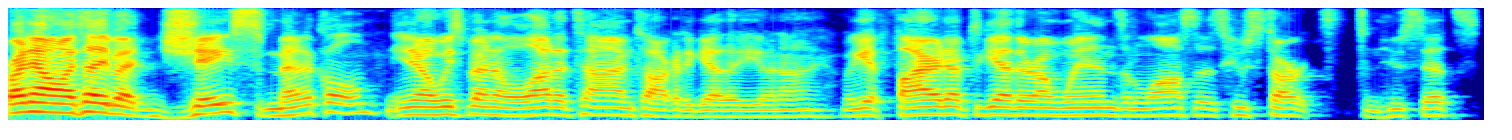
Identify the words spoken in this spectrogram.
Right now, I want to tell you about Jase Medical. You know, we spend a lot of time talking together, you and I. We get fired up together on wins and losses, who starts and who sits.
